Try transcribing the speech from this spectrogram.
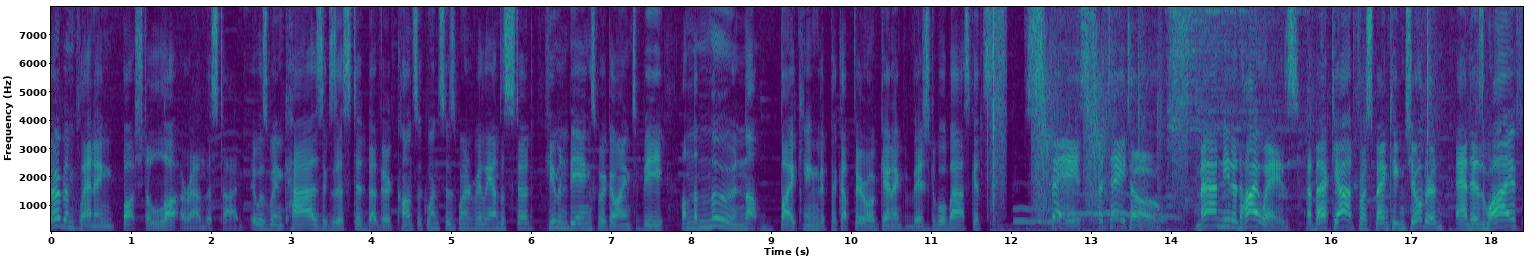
Urban planning botched a lot around this time. It was when cars existed but their consequences weren't really understood. Human beings were going to be on the moon, not biking to pick up their organic vegetable baskets. Space potato. Man needed highways, a backyard for spanking children, and his wife.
